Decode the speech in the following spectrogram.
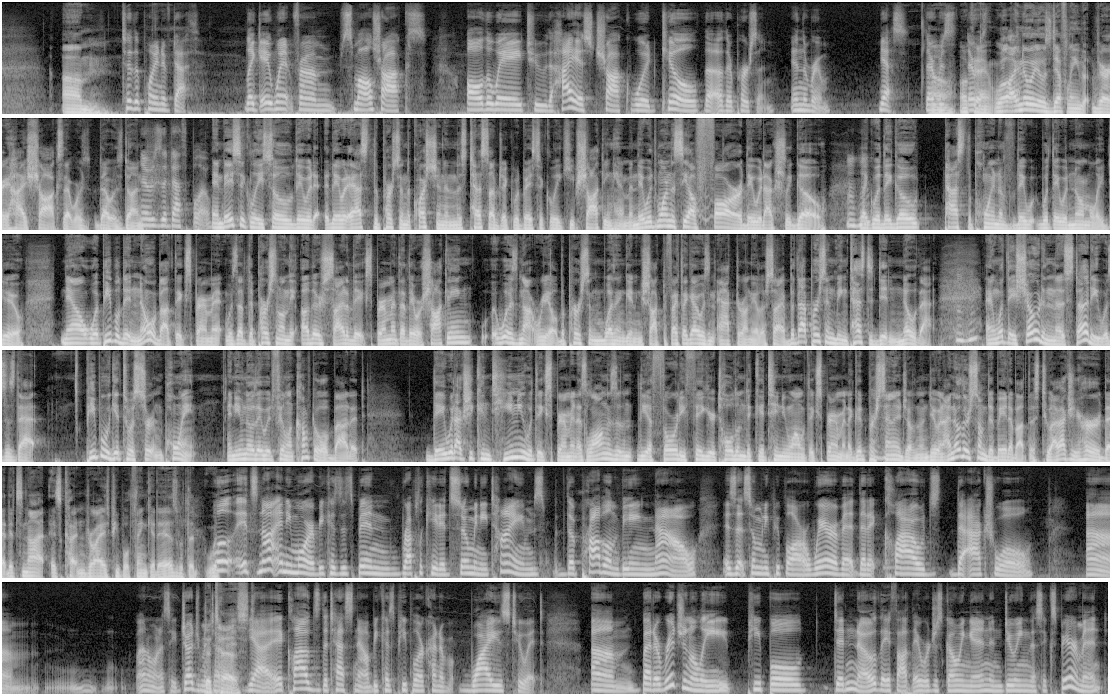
Um, to the point of death. Like it went from small shocks all the way to the highest shock would kill the other person in the room. Yes. There was Oh, okay. there was well, I know it was definitely very high shocks that was that was done. it was the death blow. And basically, so they would they would ask the person the question, and this test subject would basically keep shocking him, and they would want to see how far they would actually go. Mm-hmm. Like, would they go past the point of they what they would normally do? Now, what people didn't know about the experiment was that the person on the other side of the experiment that they were shocking was not real. The person wasn't getting shocked. In fact, that guy was an actor on the other side, but that person being tested didn't know that. Mm-hmm. And what they showed in the study was is that people would get to a certain point, and even though they would feel uncomfortable about it, they would actually continue with the experiment as long as the authority figure told them to continue on with the experiment. A good percentage of them do. And I know there's some debate about this too. I've actually heard that it's not as cut and dry as people think it is with the with Well, it's not anymore because it's been replicated so many times. The problem being now is that so many people are aware of it that it clouds the actual um I don't want to say judgment The of test. it. Yeah, it clouds the test now because people are kind of wise to it. Um, but originally, people didn't know. They thought they were just going in and doing this experiment.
